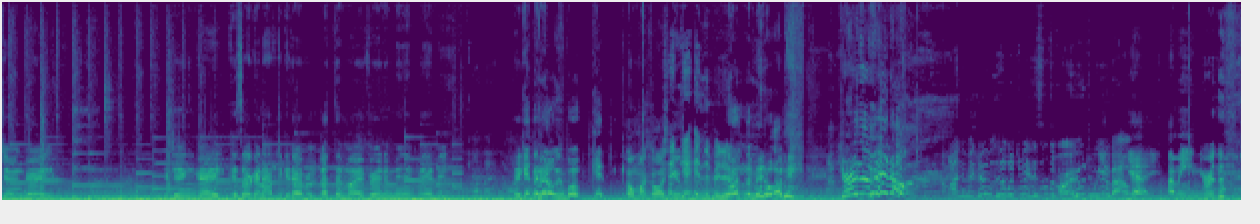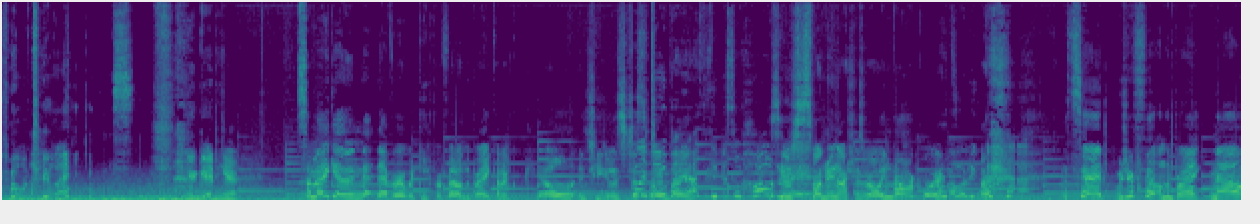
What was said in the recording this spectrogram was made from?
You're doing great. You're doing great, because they're gonna have to get over. Let them over in a minute, maybe. Okay, get in the middle. You won't get. Oh my god. You get in the middle. Not in the middle. I mean, you're in the middle. Am I in the middle? What do you mean? This is the road? What are you about? yeah, I mean, you're in the middle of two lanes. you're good here. So Megan never would keep her foot on the brake on a hill, and she was just What do you do? But I wondering. have to keep it so hard. She was just wondering why she was rolling backwards. Rolling back. It said, was your foot on the brake? No.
